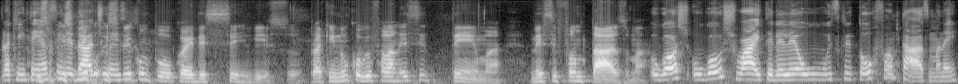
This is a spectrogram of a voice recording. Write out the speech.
pra quem tem afinidade explica, com Explica um pouco aí desse serviço, para quem nunca ouviu falar nesse tema nesse fantasma? O, ghost, o ghostwriter, ele é o escritor fantasma, né?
